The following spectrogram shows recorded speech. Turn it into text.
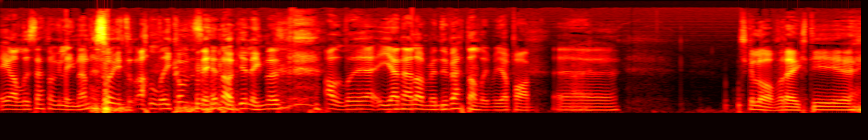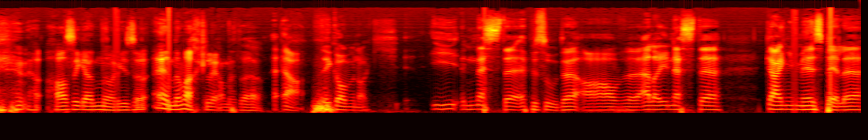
jeg har aldri sett noe lignende, så jeg tror aldri jeg kommer til å se noe lignende. Aldri igjen heller, men du vet aldri med Japan. Uh, skal love deg, de eh, har sikkert noe så enda merkeligere enn dette her. ja, det kommer nok. I neste episode av, eller i neste gang vi spiller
